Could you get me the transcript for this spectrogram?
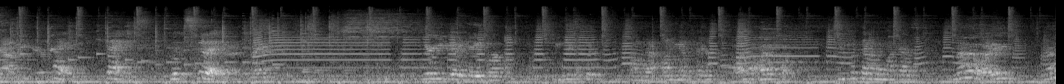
County area. Hey, thanks. Looks good. Here you go, neighbor. You just put some that money up there. I don't have one. You put that on my desk. No, I ain't, no.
